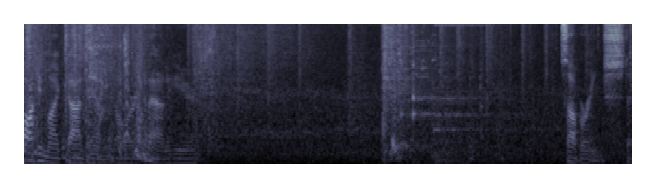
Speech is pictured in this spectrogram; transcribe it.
Blocking my goddamn door. Get out of here. Sobbering stone.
